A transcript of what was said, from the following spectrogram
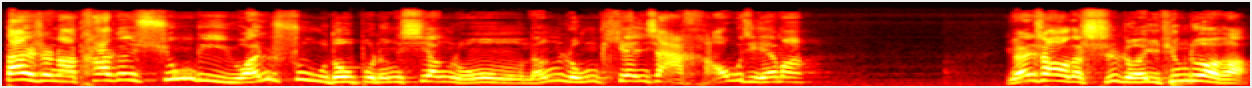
但是呢，他跟兄弟袁术都不能相容，能容天下豪杰吗？”袁绍的使者一听这个，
